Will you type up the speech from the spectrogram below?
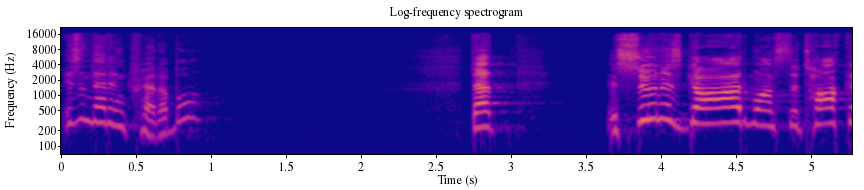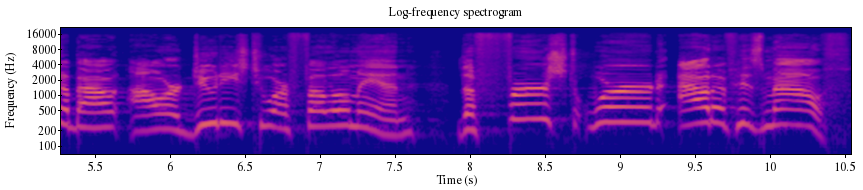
Isn't that incredible? That as soon as God wants to talk about our duties to our fellow man, the first word out of his mouth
